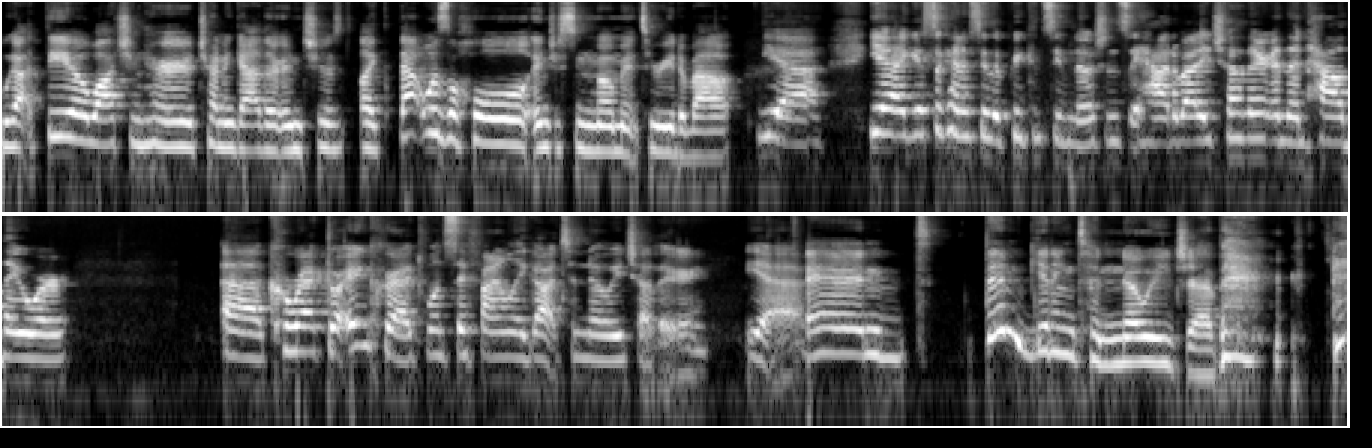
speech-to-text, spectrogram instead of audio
we got Theo watching her, trying to gather interest. Like that was a whole interesting moment to read about. Yeah. Yeah, I guess to kind of see the preconceived notions they had about each other and then how they were uh, correct or incorrect once they finally got to know each other. Yeah. And them getting to know each other.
